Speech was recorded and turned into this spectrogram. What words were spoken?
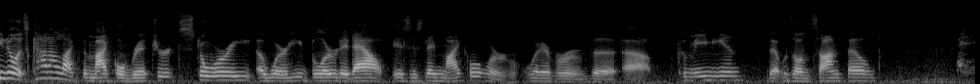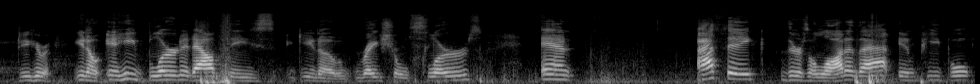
you know, it's kind of like the Michael Richards story uh, where he blurted out, is his name Michael or whatever, the uh, comedian that was on Seinfeld? Do you hear? You know, and he blurted out these, you know, racial slurs. And I think there's a lot of that in people,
